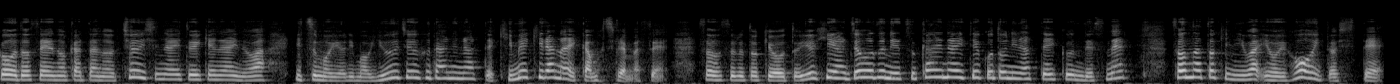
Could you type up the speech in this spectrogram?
合土性の方の注意しないといけないのはいつもよりも優柔不断になって決めきらないかもしれません。そうすると今日という日が上手に使えないということになっていくんですね。そんな時には良い方位として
